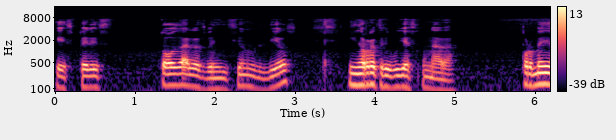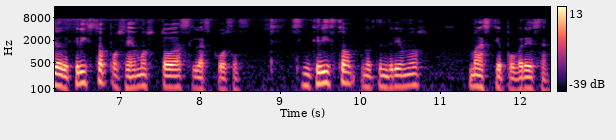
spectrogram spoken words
que esperes todas las bendiciones de Dios y no retribuyas nada. Por medio de Cristo poseemos todas las cosas. Sin Cristo no tendríamos más que pobreza,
